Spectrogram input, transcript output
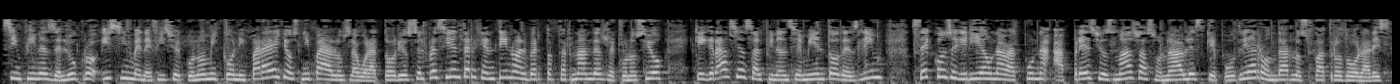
sin fines de lucro y sin beneficio económico ni para ellos ni para los laboratorios. El presidente argentino Alberto Fernández reconoció que gracias al financiamiento de Slim se conseguiría una vacuna a precios más razonables que podría rondar los cuatro dólares.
